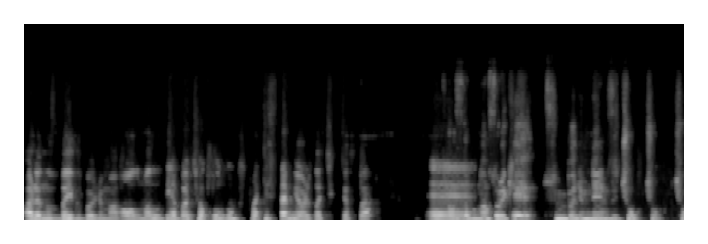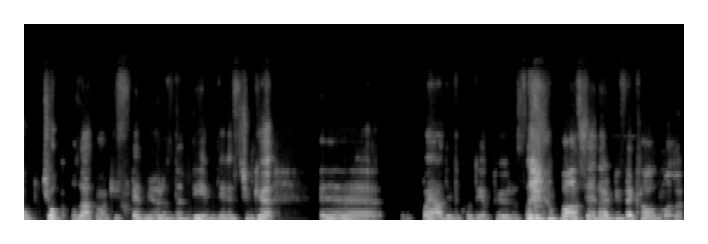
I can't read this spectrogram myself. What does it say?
aranızdayız bölümü olmalı diye böyle çok uzun tutmak istemiyoruz açıkçası. Ee, Aslında bundan sonraki tüm bölümlerimizi çok çok çok çok uzatmak istemiyoruz da diyebiliriz. Çünkü e, bayağı dedikodu yapıyoruz. Bazı şeyler bize kalmalı.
